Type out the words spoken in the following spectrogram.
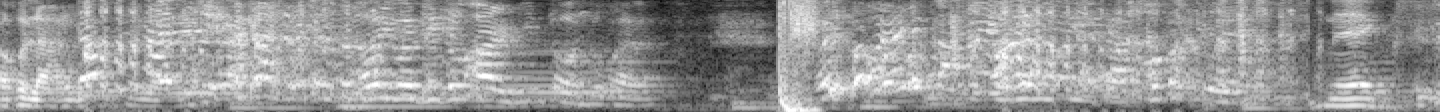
Ako lang. Hoy, wag ikaw Arvin, todo ka. Ano? Next.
